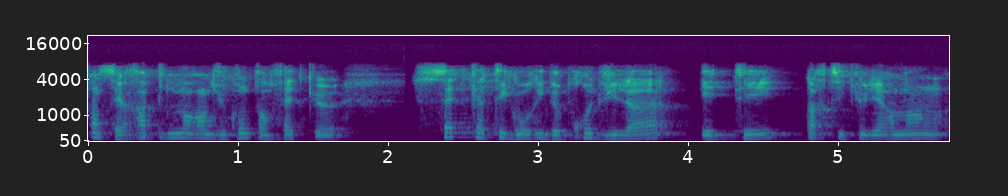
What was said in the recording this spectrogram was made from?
on s'est rapidement rendu compte en fait que cette catégorie de produits-là était particulièrement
